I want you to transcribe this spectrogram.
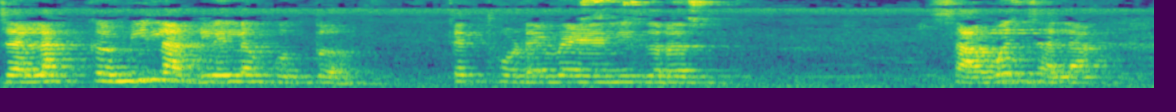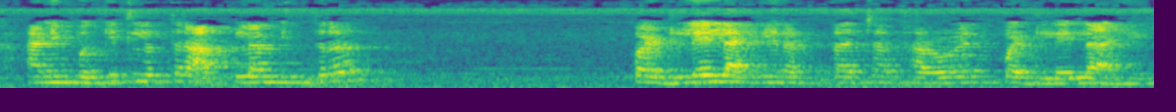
ज्याला कमी लागलेलं होतं ते थोड्या वेळाने जरा सावध झाला आणि बघितलं तर आपला मित्र पडलेला आहे रक्ताच्या थारोळ्यात पडलेला आहे.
